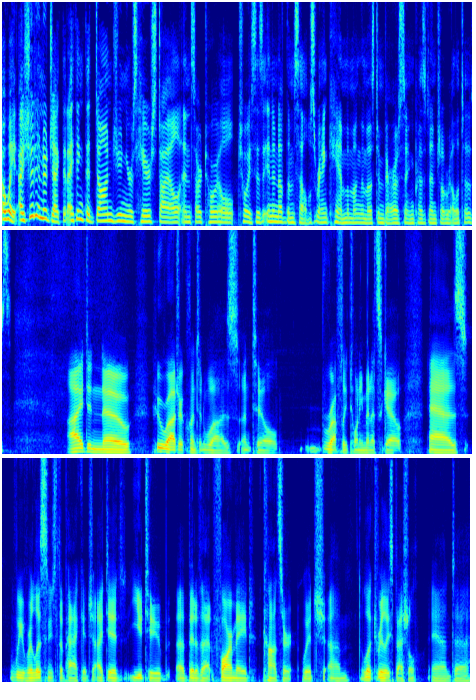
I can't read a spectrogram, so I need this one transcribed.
Oh, wait, I should interject that I think that Don Jr.'s hairstyle and sartorial choices, in and of themselves, rank him among the most embarrassing presidential relatives. I didn't know who Roger Clinton was until roughly 20 minutes ago as we were listening to the package. I did YouTube a bit of that Farm Aid concert, which um, looked really special, and uh,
